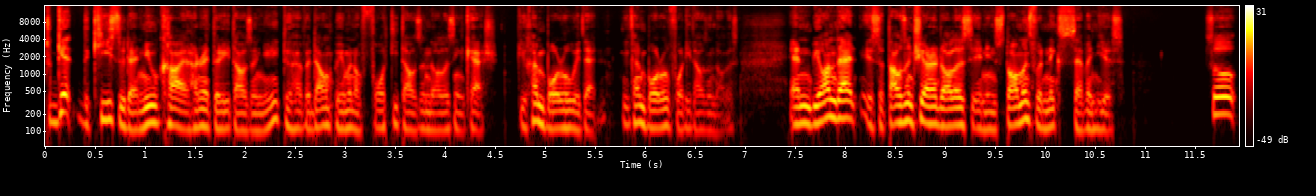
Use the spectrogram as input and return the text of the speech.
to get the keys to that new car at 130,000, you need to have a down payment of $40,000 in cash. You can't borrow with that. You can't borrow $40,000. And beyond that, is $1,300 in installments for the next 7 years. So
